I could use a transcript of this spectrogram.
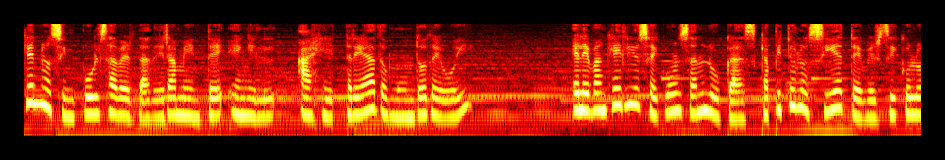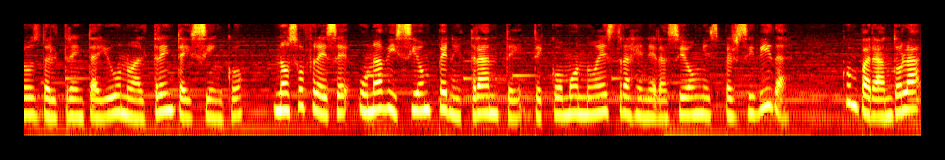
¿Qué nos impulsa verdaderamente en el ajetreado mundo de hoy? El Evangelio según San Lucas capítulo 7 versículos del 31 al 35 nos ofrece una visión penetrante de cómo nuestra generación es percibida, comparándola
